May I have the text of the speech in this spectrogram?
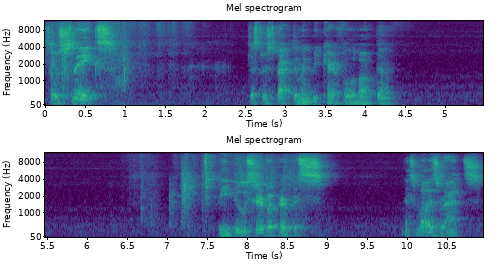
So snakes, just respect them and be careful about them. They do serve a purpose, as well as rats,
